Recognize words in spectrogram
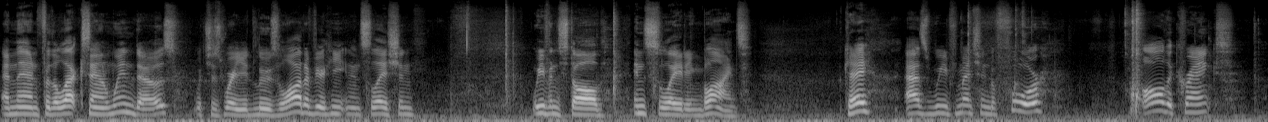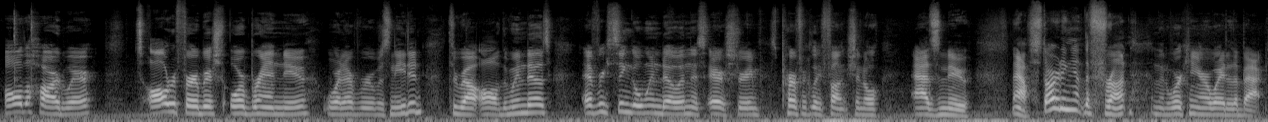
And then for the Lexan windows, which is where you'd lose a lot of your heat and insulation, we've installed insulating blinds. Okay, as we've mentioned before, all the cranks, all the hardware, it's all refurbished or brand new, whatever was needed throughout all the windows. Every single window in this Airstream is perfectly functional as new. Now, starting at the front and then working our way to the back.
